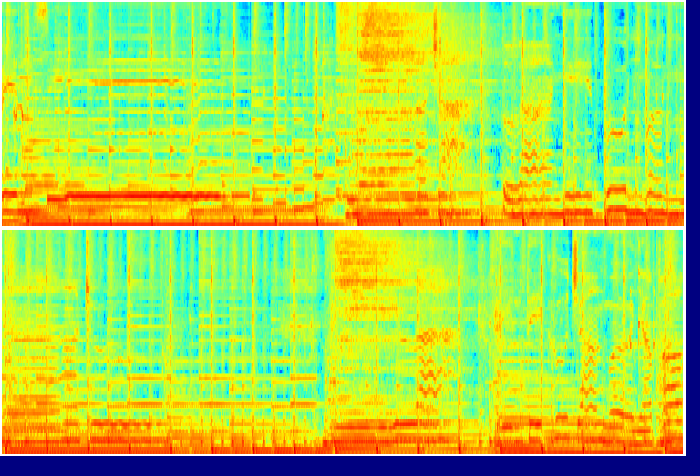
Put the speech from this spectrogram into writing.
rinci Wajah langit pun mengadu. Bila rintik hujan menyapa.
